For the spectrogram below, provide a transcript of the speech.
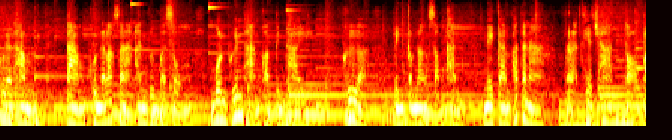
คุณธรรมตามคุณลักษณะอันพึงประสงค์ บนพื้นฐานความเป็นไทย เพื่อเป็นกำลังสำคัญในการพัฒนาประเทศชาติต่อไป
